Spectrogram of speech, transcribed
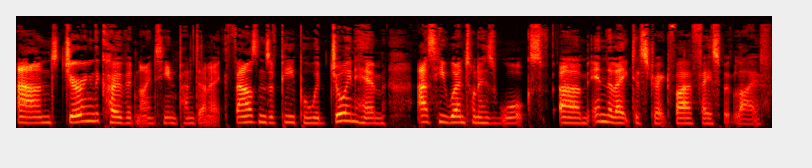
And during the covid-19 pandemic thousands of people would join him as he went on his walks um, in the lake district via facebook live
